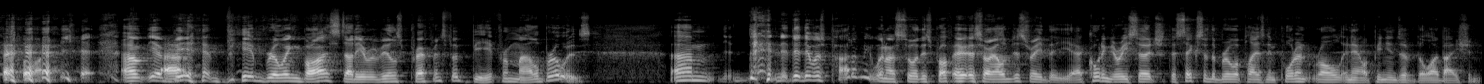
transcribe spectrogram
That's yeah, um, yeah beer, beer brewing by study reveals preference for beer from male brewers. Um, there was part of me when I saw this, Prof. Uh, sorry, I'll just read the. Uh, according to research, the sex of the brewer plays an important role in our opinions of the libation.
